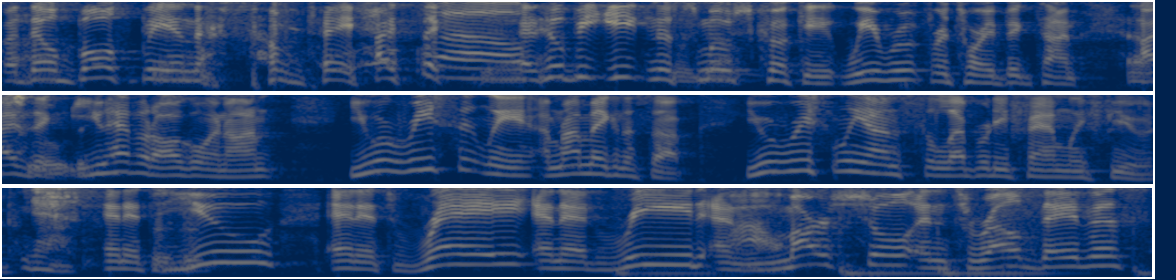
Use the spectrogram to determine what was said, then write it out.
But they'll both be in there someday. Isaac, Well. and he'll be eating a Smoosh cookie. We root for Torry big time. Isaac, you have it all going on. You were recently. I'm not making this up. You were recently on Celebrity Family Feud. Yes. And it's mm-hmm. you and it's Ray and Ed Reed and Marshall and Terrell Davis.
